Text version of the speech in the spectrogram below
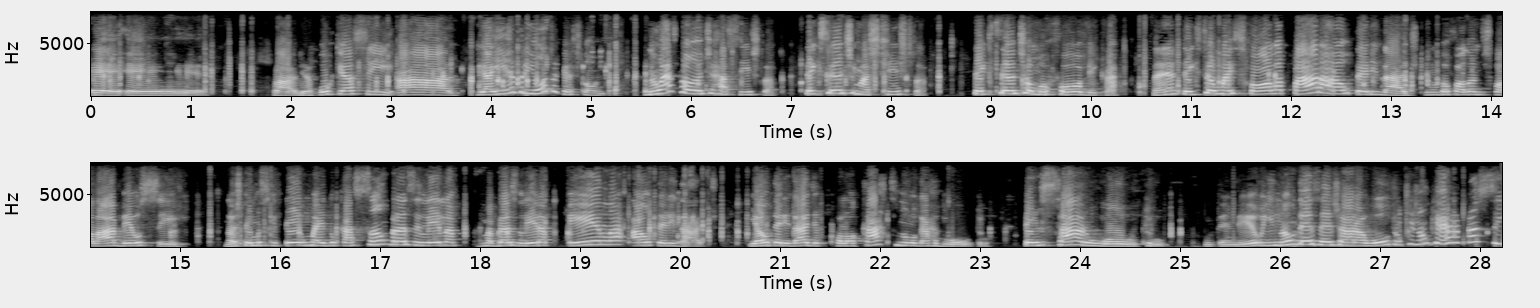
é, é, Flávia, porque assim, a, e aí entra em outra questão. Não é só antirracista, tem que ser antimachista, tem que ser anti-homofóbica, né? Tem que ser uma escola para a alteridade. Não estou falando de escola A, B ou C. Nós temos que ter uma educação brasileira, uma brasileira pela alteridade. E a alteridade é colocar-se no lugar do outro, pensar o outro, entendeu? E não desejar ao outro o que não quer para si.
